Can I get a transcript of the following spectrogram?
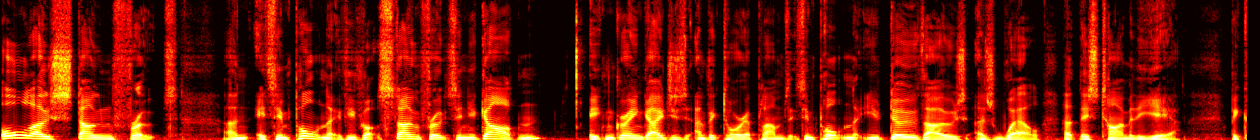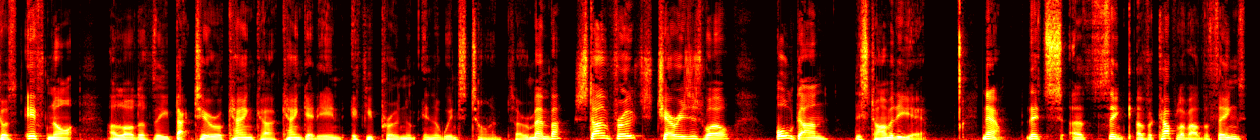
all those stone fruits. And it's important that if you've got stone fruits in your garden, Eton green gages and Victoria plums, it's important that you do those as well at this time of the year. Because if not, a lot of the bacterial canker can get in if you prune them in the winter time. So remember, stone fruits, cherries as well, all done this time of the year. Now, let's uh, think of a couple of other things.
